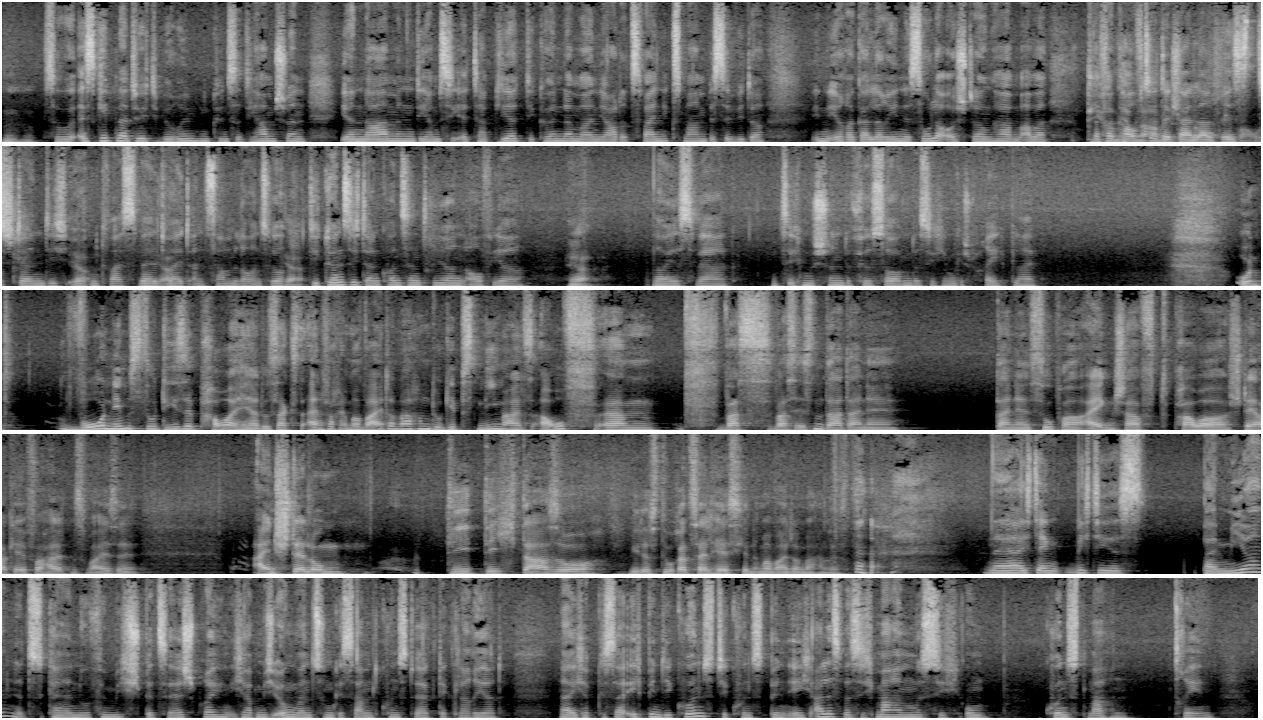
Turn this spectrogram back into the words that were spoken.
Mhm. So, es gibt natürlich die berühmten Künstler, die haben schon ihren Namen, die haben sich etabliert, die können da mal ein Jahr oder zwei nichts machen, bis sie wieder in ihrer Galerie eine Solo-Ausstellung haben, aber die da verkauft ja der Galerist ständig ja. irgendwas weltweit ja. an Sammler und so. Ja. Die können sich dann konzentrieren auf ihr neues Werk. Und ich muss schon dafür sorgen, dass ich im Gespräch bleibe. Und wo nimmst du diese Power her? Du sagst einfach immer weitermachen, du gibst niemals auf. Ähm, was, was ist denn da deine, deine super Eigenschaft, Power, Stärke, Verhaltensweise, Einstellung, die dich da so wie das Duracell-Häschen immer weitermachen lässt? naja, ich denke, wichtig ist bei mir, jetzt kann ich nur für mich speziell sprechen, ich habe mich irgendwann zum Gesamtkunstwerk deklariert. Ich habe gesagt, ich bin die Kunst, die Kunst bin ich. Alles, was ich mache, muss sich um Kunst machen drehen.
